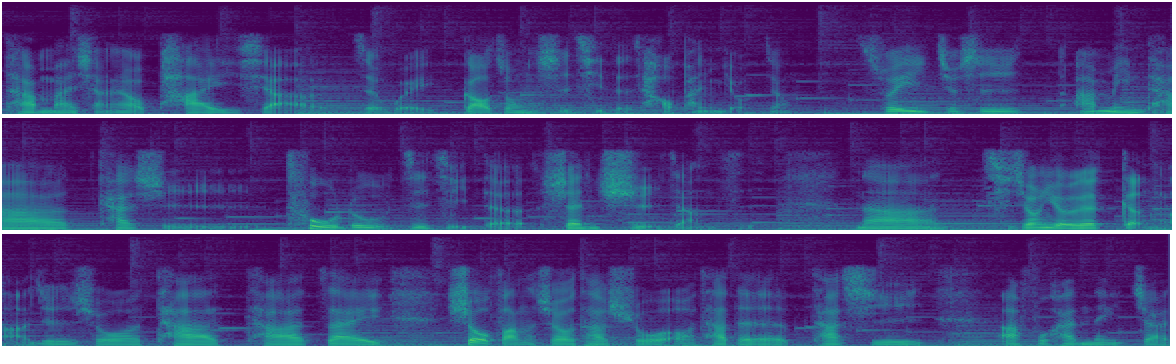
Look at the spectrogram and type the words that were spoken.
他蛮想要拍一下这位高中时期的好朋友这样，所以就是阿敏他开始吐露自己的身世这样子。那其中有一个梗啊，就是说他他在受访的时候，他说哦，他的他是阿富汗内战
